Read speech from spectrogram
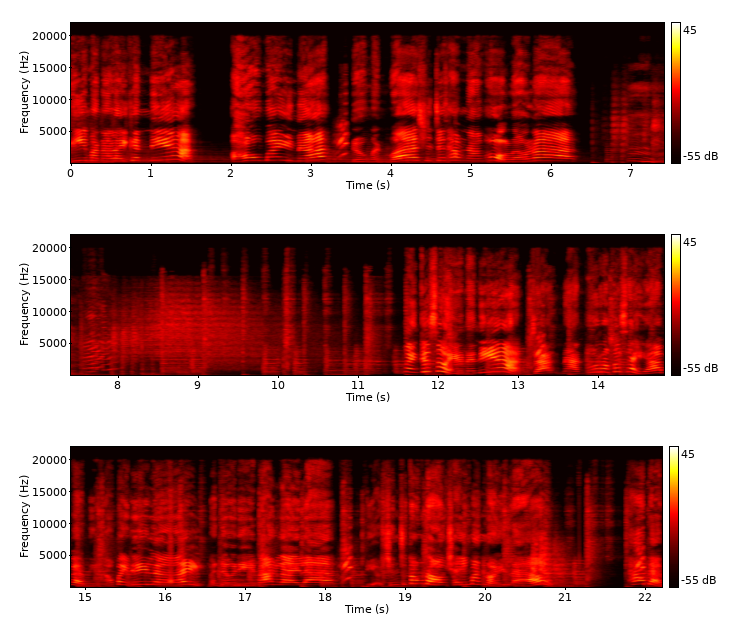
นี่มันอะไรกันเนี่ย โอ้ไม่นะ ดูเหมือนว่าฉันจะทำน้ำหกแล้วล่ะ Hmm. มันก็สวยอยู่นะเนี่ย จากนั้นพวกเราก็ใส่หญ้าแบบนี้เข้าไปได้เลย มันดูดีมากเลยล่ะ เดี๋ยวฉันจะต้องลองใช้มันหน่อยแล้ว ถ้าแบบ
